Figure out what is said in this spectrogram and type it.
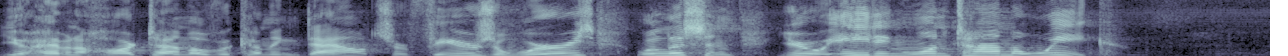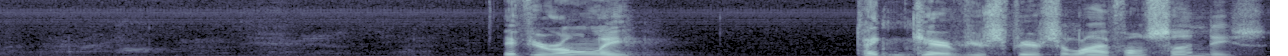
you're having a hard time overcoming doubts or fears or worries. Well, listen, you're eating one time a week. if you're only taking care of your spiritual life on Sundays,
